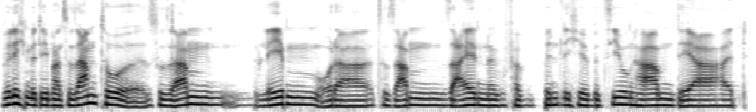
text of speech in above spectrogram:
will ich mit jemandem zusammen, zusammenleben oder zusammen sein, eine verbindliche Beziehung haben, der halt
